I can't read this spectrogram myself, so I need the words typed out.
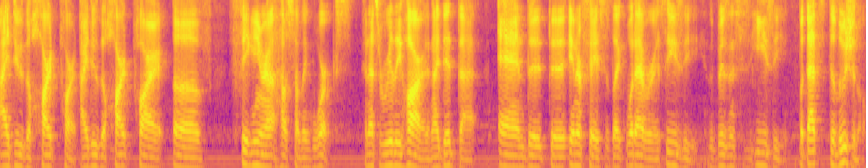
i do the hard part. I do the hard part of figuring out how something works. And that's really hard and i did that. And the the interface is like whatever it's easy. The business is easy. But that's delusional.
